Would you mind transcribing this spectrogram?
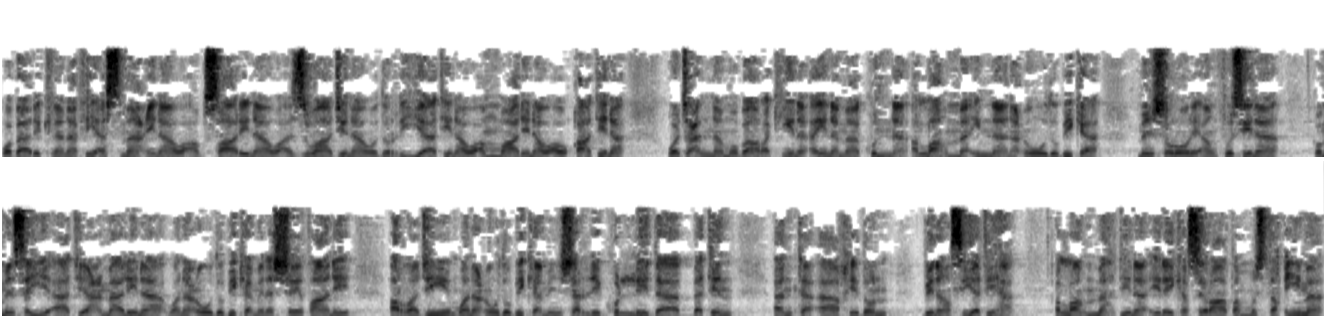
وبارك لنا في أسماعنا وأبصارنا وأزواجنا وذرياتنا وأموالنا وأوقاتنا واجعلنا مباركين أينما كنا. اللهم إنا نعوذ بك من شرور أنفسنا ومن سيئات أعمالنا ونعوذ بك من الشيطان الرجيم ونعوذ بك من شر كل دابة أنت آخذ بناصيتها. اللهم اهدنا إليك صراطا مستقيما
